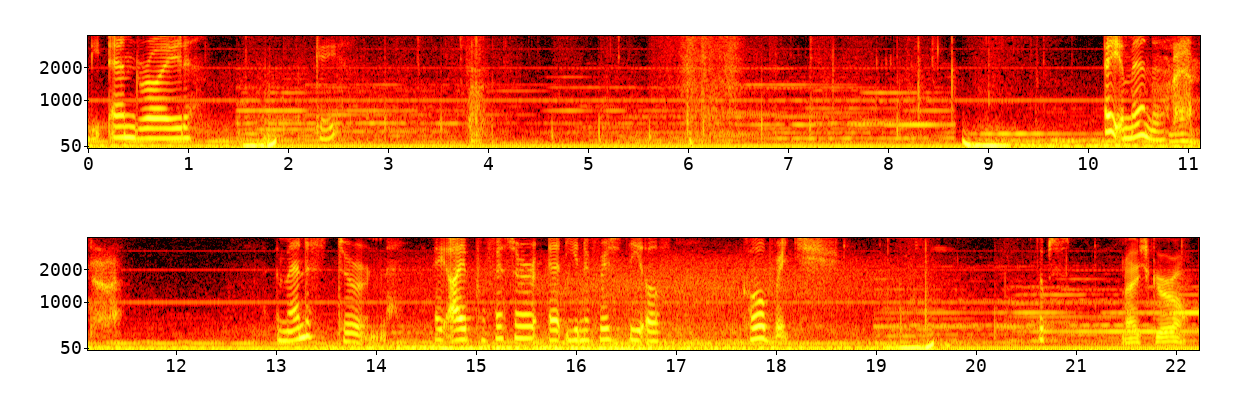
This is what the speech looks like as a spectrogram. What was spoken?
the android. Okay. Hey, Amanda. Amanda. Amanda Stern, AI professor at University of Cambridge. Oops. Nice girl.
